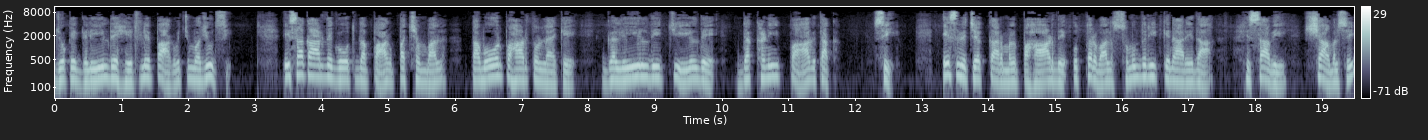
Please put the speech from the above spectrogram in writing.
ਜੋ ਕਿ ਗਲੀਲ ਦੇ ਹੇਠਲੇ ਭਾਗ ਵਿੱਚ ਮੌਜੂਦ ਸੀ। ਇਸਾਕਾਰ ਦੇ ਗੋਤ ਦਾ ਭਾਗ ਪੱਛਮ ਵੱਲ ਤਾਬੋਰ ਪਹਾੜ ਤੋਂ ਲੈ ਕੇ ਗਲੀਲ ਦੀ ਝੀਲ ਦੇ ਦੱਖਣੀ ਭਾਗ ਤੱਕ ਸੀ। ਇਸ ਵਿੱਚ ਕਰਮਲ ਪਹਾੜ ਦੇ ਉੱਤਰ ਵੱਲ ਸਮੁੰਦਰੀ ਕਿਨਾਰੇ ਦਾ ਹਿੱਸਾ ਵੀ ਸ਼ਾਮਲ ਸੀ,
